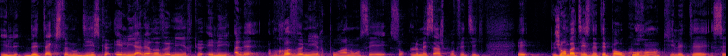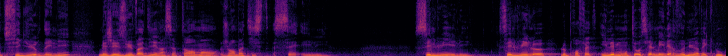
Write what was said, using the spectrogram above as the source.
des textes nous disent que Élie allait revenir, que Élie allait revenir pour annoncer le message prophétique. Et Jean-Baptiste n'était pas au courant qu'il était cette figure d'Élie, mais Jésus va dire à un certain moment, Jean-Baptiste, c'est Élie. C'est lui, Élie. C'est lui le, prophète. Il est monté au ciel, mais il est revenu avec nous.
